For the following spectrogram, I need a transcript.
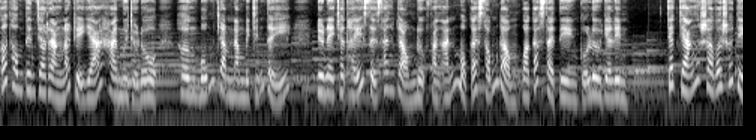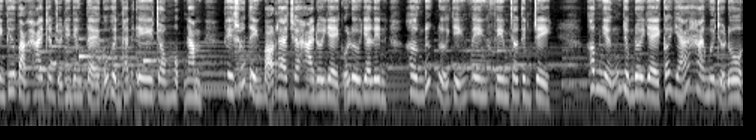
Có thông tin cho rằng nó trị giá 20 triệu đô, hơn 459 tỷ. Điều này cho thấy sự sang trọng được phản ánh một cách sống động qua cách xài tiền của Lưu Gia Linh. Chắc chắn so với số tiền tiêu vặt 200 triệu nhân dân tệ của Huỳnh Thánh Y trong một năm, thì số tiền bỏ ra cho hai đôi giày của Lưu Gia Linh hơn đức nữ diễn viên phim Châu Tinh Trì. Không những dùng đôi giày có giá 20 triệu đô,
